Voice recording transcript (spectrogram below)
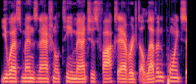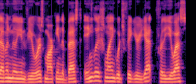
U.S. men's national team matches, Fox averaged 11.7 million viewers, marking the best English language figure yet for the U.S.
